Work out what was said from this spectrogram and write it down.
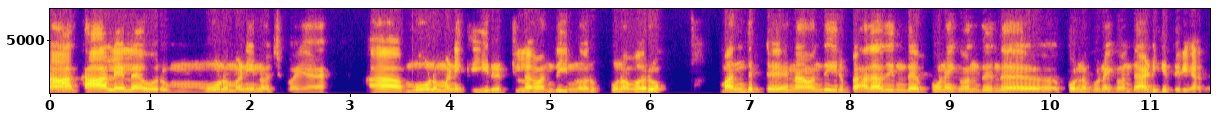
நான் காலையில ஒரு மூணு மணின்னு வச்சுக்கோயேன். மூணு மணிக்கு இருட்டுல வந்து இன்னொரு பூனை வரும். வந்துட்டு நான் வந்து இருப்பேன். அதாவது இந்த பூனைக்கு வந்து இந்த பொண்ணு பூனைக்கு வந்து அடிக்க தெரியாது.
